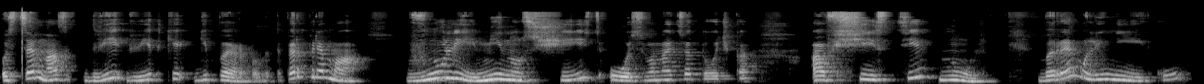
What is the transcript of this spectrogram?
Ось це в нас дві відки гіперболи. Тепер пряма. В нулі мінус 6, ось вона ця точка, а в шістці 0. Беремо лінійку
